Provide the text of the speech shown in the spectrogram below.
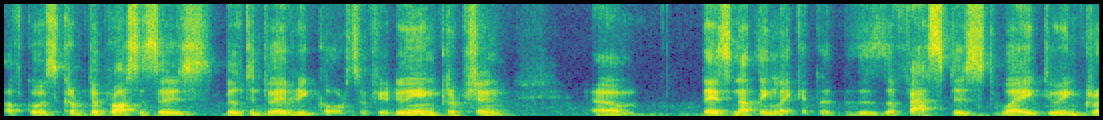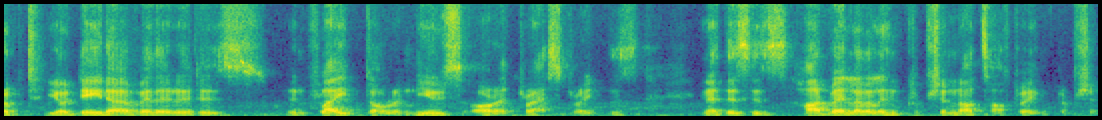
of course, crypto processors built into every core. So if you're doing encryption, um, there's nothing like it. This is the fastest way to encrypt your data, whether it is in flight or in use or at rest, right? This, you know, this is hardware level encryption, not software encryption.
